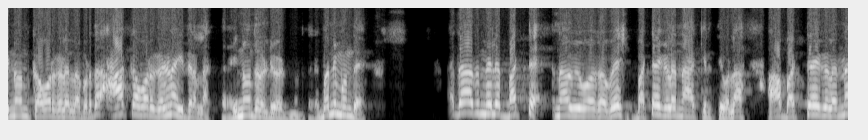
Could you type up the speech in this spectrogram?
ಇನ್ನೊಂದು ಕವರ್ಗಳೆಲ್ಲ ಬರ್ತವೆ ಆ ಕವರ್ಗಳನ್ನ ಇದ್ರಲ್ಲಿ ಹಾಕ್ತಾರೆ, ಇನ್ನೊಂದ್ರಲ್ಲಿ ಡಿವೈಡ್ ಮಾಡ್ತಾರೆ. ಬನ್ನಿ ಮುಂದೆ. ಅದಾದ್ಮೇಲೆ ಬಟ್ಟೆ, ನಾವು ಇವಾಗ ವೇಸ್ಟ್ ಬಟ್ಟೆಗಳನ್ನ ಹಾಕಿರ್ತೀವಲ್ಲ, ಆ ಬಟ್ಟೆಗಳನ್ನ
